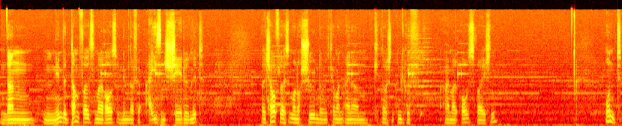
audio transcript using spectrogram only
dann nehmen wir Dampfwalze mal raus und nehmen dafür Eisenschädel mit. Weil Schaufler ist immer noch schön, damit kann man einem gegnerischen Angriff einmal ausweichen. Und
